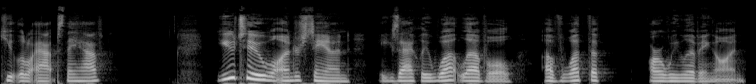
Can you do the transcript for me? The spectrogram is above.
cute little apps they have, you too will understand exactly what level of what the are we living on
